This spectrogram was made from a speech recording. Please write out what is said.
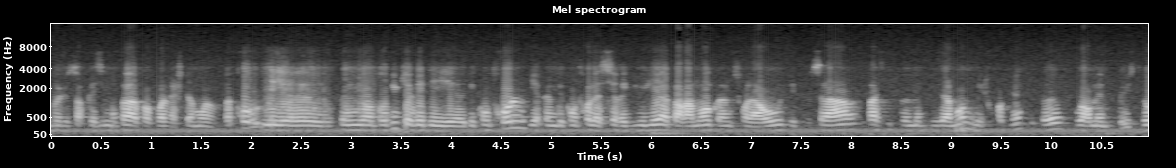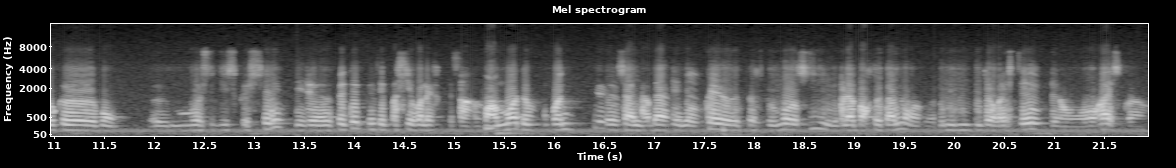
moi je sors quasiment pas pour l'acheter à moi, pas trop, mais euh, j'ai entendu qu'il y avait des, euh, des, contrôles. Il y a quand même des contrôles assez réguliers apparemment quand même sur la route et tout ça. Pas s'ils peuvent mettre des amendes, mais je crois bien qu'ils peuvent, voire même plus. Donc euh, bon, euh, moi je dis ce que je sais, et euh, peut-être que c'est pas si relève que ça. Enfin, moi, de mon point de vue, ça a l'air d'aller. Mais après, euh, parce que moi aussi, je collabore totalement. Au lieu de rester, on reste, quoi.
